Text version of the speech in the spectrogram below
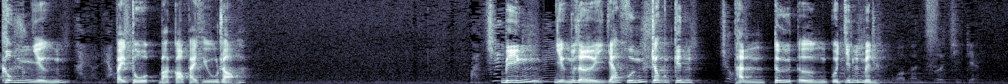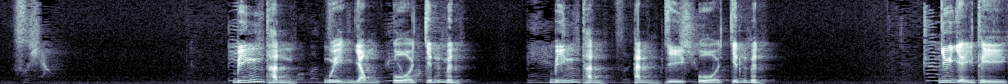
không những phải thuộc mà còn phải hiểu rõ. Biến những lời giáo huấn trong kinh thành tư tưởng của chính mình. Biến thành nguyện vọng của chính mình. Biến thành hành vi của chính mình. Như vậy thì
